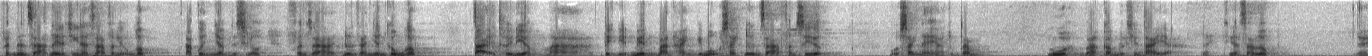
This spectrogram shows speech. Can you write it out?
phần đơn giá đây là chính là giá vật liệu gốc. À quên nhầm tôi xin lỗi. Phần giá đơn giá nhân công gốc. Tại thời điểm mà tỉnh Điện Biên ban hành cái bộ sách đơn giá phần xây dựng bộ sách này là chúng ta mua và cầm được trên tay ạ. Đây chính là giá gốc. Đây.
